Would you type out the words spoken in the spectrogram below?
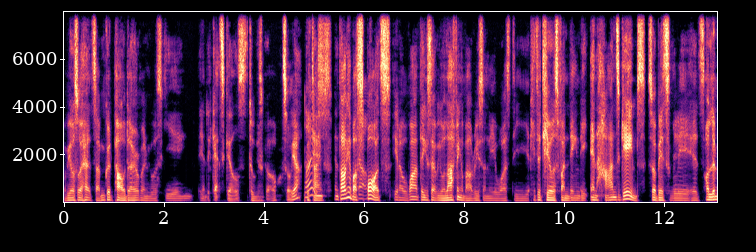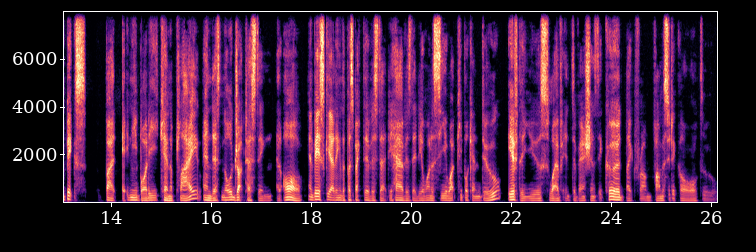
We also had some good powder when we were skiing in the Catskills two weeks ago. So yeah, good Nice. times. And talking about Yeah. sports, you know, one of the things that we were laughing about recently was the Peter Thiel is funding the Enhanced Games. So basically, it's Olympics but anybody can apply and there's no drug testing at all. And basically, I think the perspective is that they have is that they want to see what people can do if they use whatever interventions they could, like from pharmaceutical to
